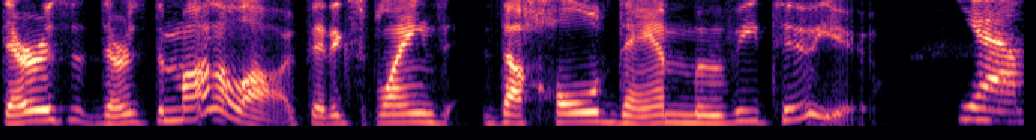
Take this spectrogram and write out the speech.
there's there's the monologue that explains the whole damn movie to you. Yeah.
